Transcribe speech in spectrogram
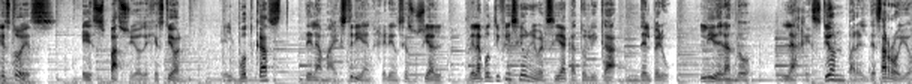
Esto es Espacio de Gestión, el podcast de la Maestría en Gerencia Social de la Pontificia Universidad Católica del Perú, liderando la gestión para el desarrollo.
